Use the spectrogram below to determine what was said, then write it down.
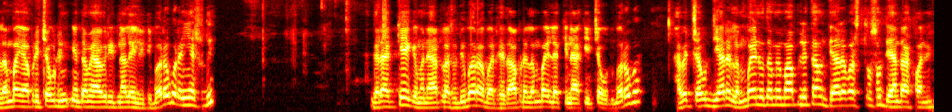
લંબાઈ આપણી ચૌદ ઇંચની તમે આવી રીતના લઈ લીધી. બરોબર? અહીંયા સુધી? ગ્રાહક કે મને આટલા સુધી બરાબર છે, તો આપણે લંબાઈ લખી નાખી ચૌદ. બરોબર? હવે ચૌદ જ્યારે લંબાઈનું તમે માપ લેતા હોય ત્યારે વસ્તુ શું ધ્યાન રાખવાની?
